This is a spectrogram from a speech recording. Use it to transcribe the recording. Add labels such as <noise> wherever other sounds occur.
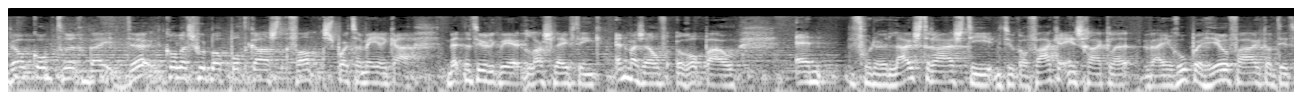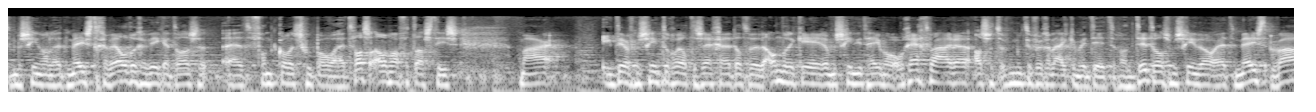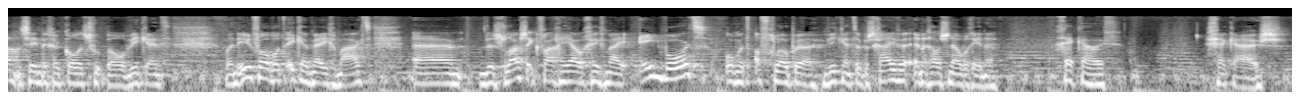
Welkom terug bij de College Football Podcast van Sport Amerika. Met natuurlijk weer Lars Leeftink en mijzelf, Rob Pauw. En voor de luisteraars die natuurlijk al vaker inschakelen, wij roepen heel vaak dat dit misschien wel het meest geweldige weekend was van college voetbal. Het was allemaal fantastisch. Maar ik durf misschien toch wel te zeggen dat we de andere keren misschien niet helemaal oprecht waren als we het moeten vergelijken met dit. Want dit was misschien wel het meest waanzinnige college voetbal weekend. in ieder geval wat ik heb meegemaakt. Ehm, dus Lars, ik vraag aan jou, geef mij één woord om het afgelopen weekend te beschrijven en dan gaan we snel beginnen. Gekhuis. Gekkenhuis.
